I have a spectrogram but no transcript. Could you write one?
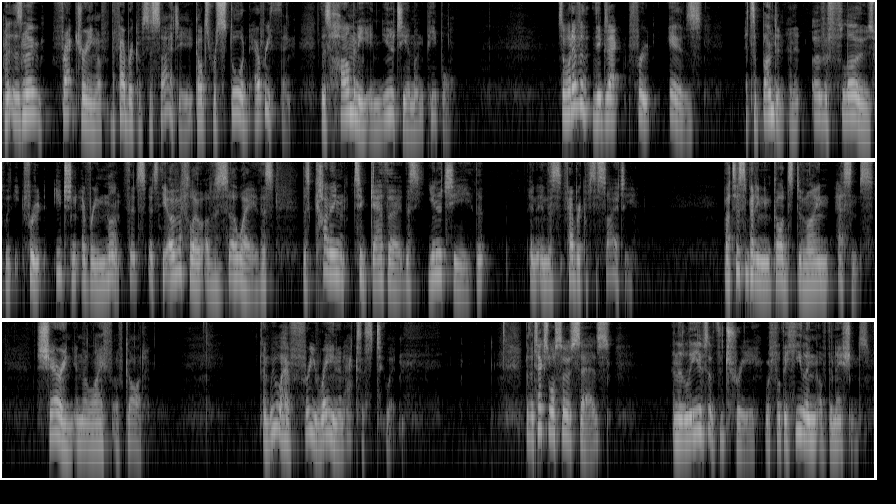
There's no fracturing of the fabric of society. God's restored everything. There's harmony and unity among people. So, whatever the exact fruit is, it's abundant and it overflows with fruit each and every month. It's, it's the overflow of Zoe, this, this coming together, this unity that, in, in this fabric of society. Participating in God's divine essence, sharing in the life of God. And we will have free reign and access to it. But the text also says, and the leaves of the tree were for the healing of the nations.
